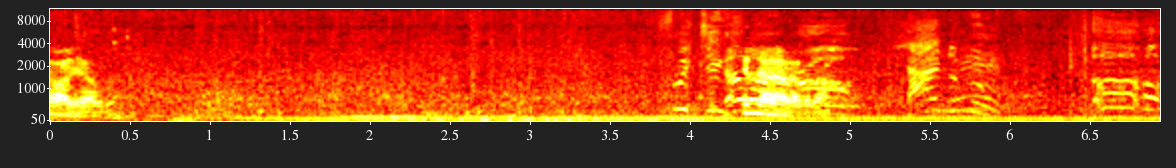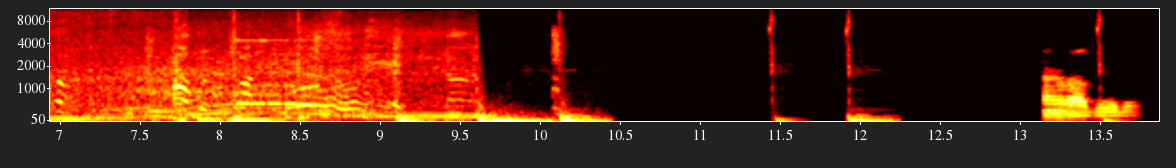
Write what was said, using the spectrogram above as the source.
Ne var yavrum? Switching Kim araba lan? Araba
